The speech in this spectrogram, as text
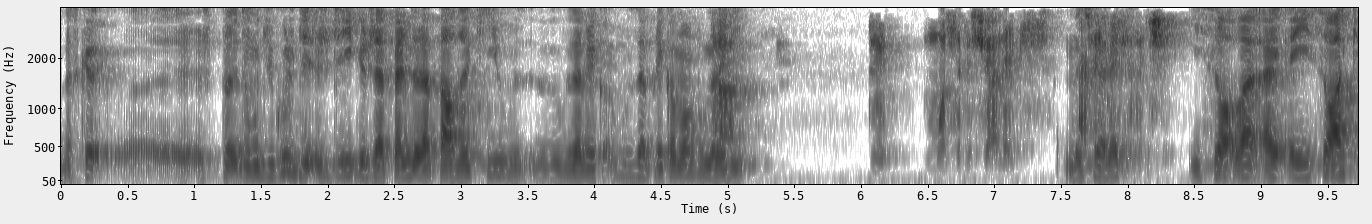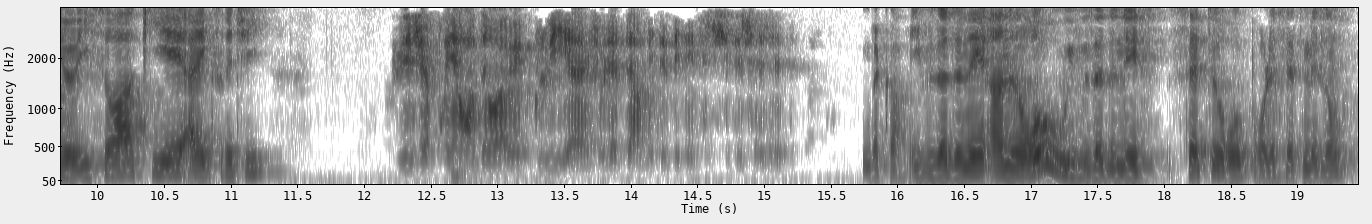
parce que euh, je peux, donc du coup je dis, je dis que j'appelle de la part de qui Vous vous appelez, vous appelez comment Vous m'avez dit? De- moi, c'est Monsieur Alex. Monsieur Alex. Ritchie. Il saura, ouais, il saura que, il saura qui est Alex Ritchie? Puis j'ai pris un rendez-vous avec lui, je lui ai permis de bénéficier de ses aides. D'accord. Il vous a donné 1 euro ou il vous a donné 7 euros pour les 7 maisons?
